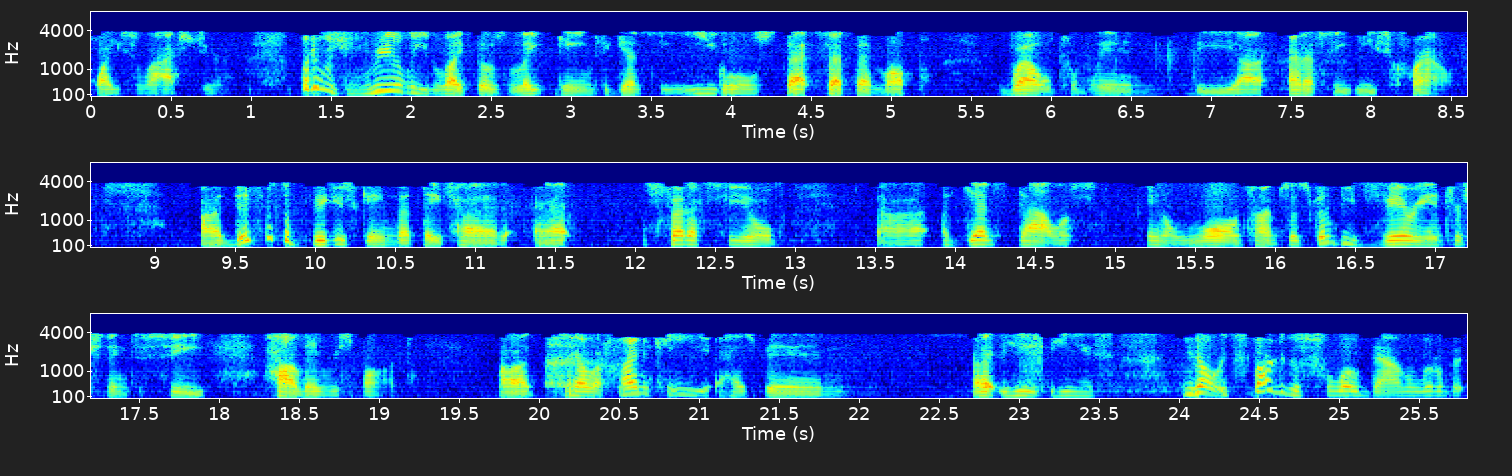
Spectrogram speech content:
twice last year, but it was really like those late games against the Eagles that set them up well to win the uh, NFC East crown. Uh, this is the biggest game that they've had at FedEx Field uh, against Dallas in a long time. So it's going to be very interesting to see how they respond. Uh, Taylor Heinicke has been uh, he, he's you know it started to slow down a little bit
